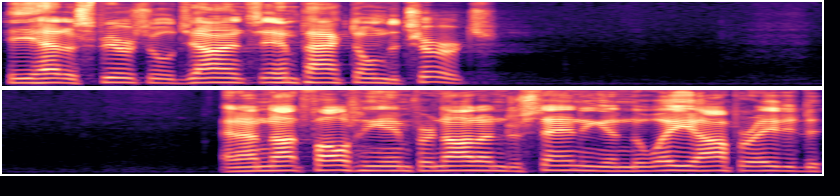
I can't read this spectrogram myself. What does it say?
He had a spiritual giant's impact on the church. And I'm not faulting him for not understanding in the way he operated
